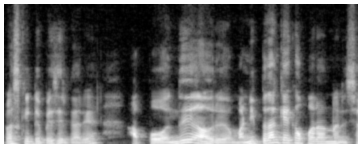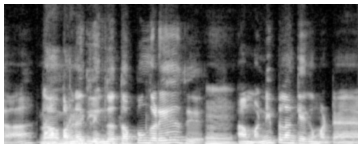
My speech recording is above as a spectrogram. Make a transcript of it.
பிரஸ் கிட்ட பேசியிருக்காரு. அப்போ வந்து அவரு மன்னிப்பு தான் கேட்க போறாருன்னு நினைச்சா நான் நான் பண்ணது மன்னிப்பு எந்த தப்பும் கிடையாது. நான் மன்னிப்பெல்லாம் கேட்க மாட்டேன்.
